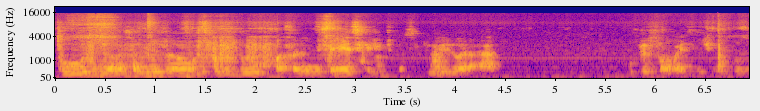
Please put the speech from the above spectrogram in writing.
tudo, dando essa visão do produto, passando o NPS que a gente conseguiu melhorar, o pessoal vai sentindo os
